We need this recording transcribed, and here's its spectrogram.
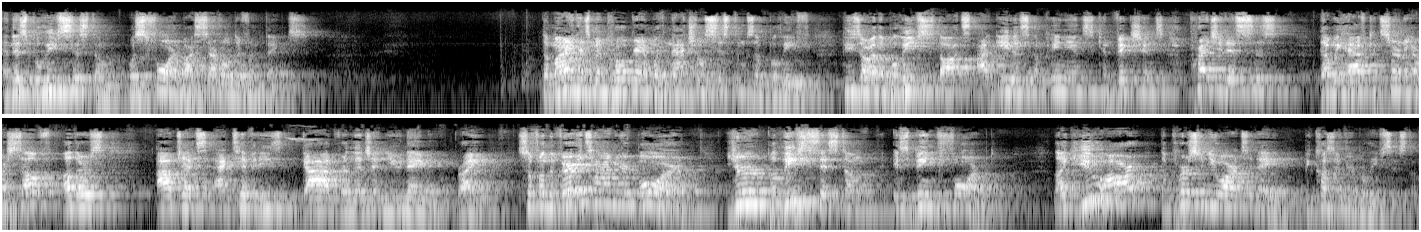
And this belief system was formed by several different things. The mind has been programmed with natural systems of belief. These are the beliefs, thoughts, ideas, opinions, convictions, prejudices that we have concerning ourselves, others, objects, activities, God, religion, you name it, right? So from the very time you're born, your belief system is being formed. Like you are the person you are today because of your belief system.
